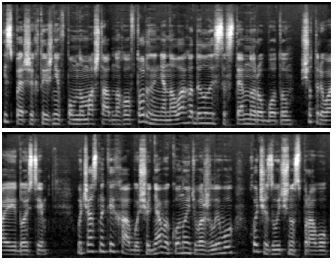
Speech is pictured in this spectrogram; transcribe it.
Із перших тижнів повномасштабного вторгнення налагодили системну роботу, що триває і досі. Учасники хабу щодня виконують важливу, хоч і звичну справу.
